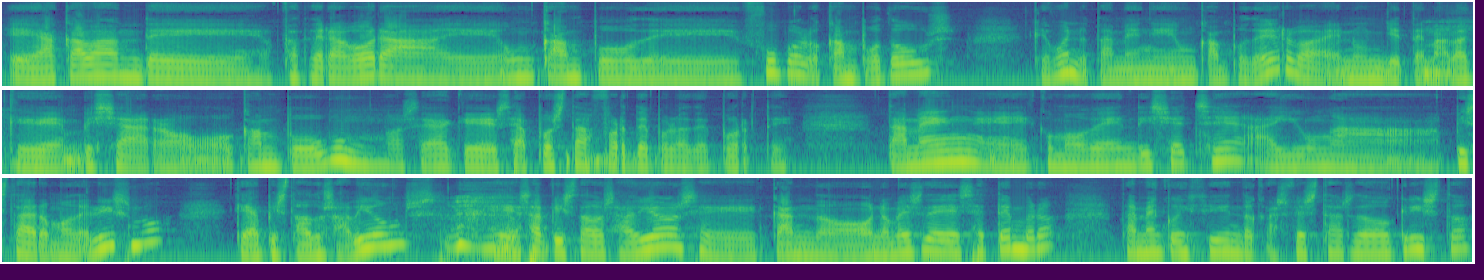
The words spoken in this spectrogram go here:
Eh, acaban de facer agora eh, un campo de fútbol, o campo 2, que bueno, tamén é un campo de erva, e non lle nada que vexar o campo 1, o sea que se aposta forte polo deporte. Tamén, eh, como ben dixeche, hai unha pista de aeromodelismo, que é a pista dos avións, esa pista dos avións, eh, cando no mes de setembro tamén coincidindo que as festas do Cristo,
